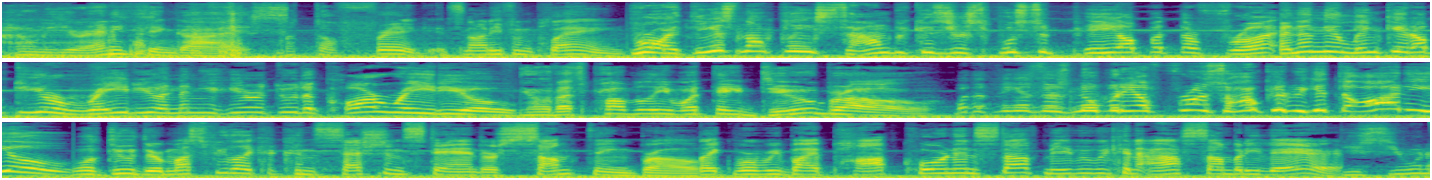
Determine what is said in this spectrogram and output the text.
I don't hear anything, guys. What the frig? It's not even playing. Bro, I think it's not playing sound because you're supposed to pay up at the front and then they link it up to your radio and then you hear it through the car radio. Yo, that's probably what they do, bro. But the thing is, there's nobody up front, so how could we get the audio? Well, dude, there must be like a concession stand or something, bro. Like where we buy popcorn and stuff. Maybe we can ask somebody there. You see one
